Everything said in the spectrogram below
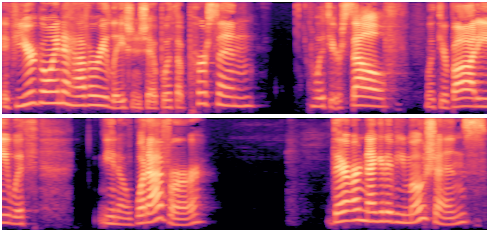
If you're going to have a relationship with a person, with yourself, with your body, with, you know, whatever, there are negative emotions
